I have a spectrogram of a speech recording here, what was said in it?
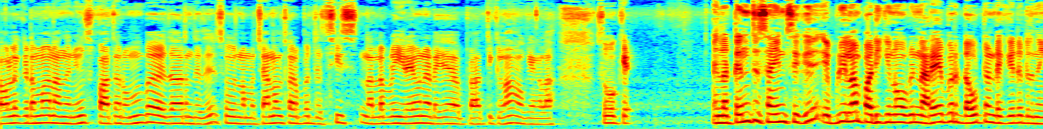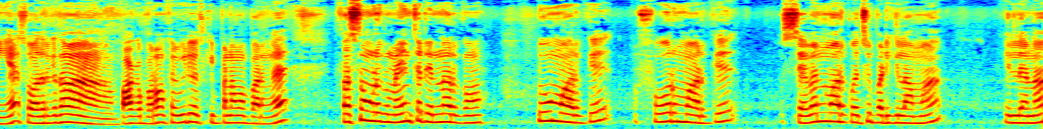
கவலைக்கிடமாக நான் அந்த நியூஸ் பார்த்தேன். ரொம்ப இதாக இருந்தது. ஸோ நம்ம சேனல் சார்பாக ஜஸ்டிஸ் நல்லபடி இறைவனடைய பிரார்த்திக்கலாம். ஓகேங்களா ஸோ ஓகே இல்லை டென்த்து சயின்ஸுக்கு எப்படிலாம் படிக்கணும் அப்படின்னு நிறைய பேர் டவுட் என்கிட்ட கேட்டுட்டு இருந்தீங்க. ஸோ அதற்கு தான் பார்க்க போகிறோம் ஸோ வீடியோ ஸ்கிப் பண்ணாமல் பாருங்கள் ஃபர்ஸ்ட் உங்களுக்கு மைண்ட் செட் என்ன இருக்கும்? Two mark four mark seven mark வச்சு படிக்கலாமா? இல்லைன்னா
